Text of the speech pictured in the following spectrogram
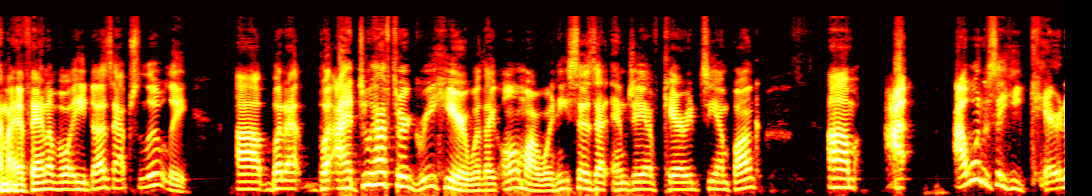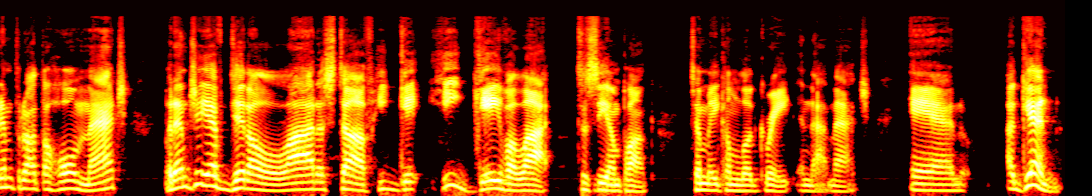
Am I a fan of what he does? Absolutely. Uh, but I, but I do have to agree here with like Omar when he says that MJF carried CM Punk. Um, I I want to say he carried him throughout the whole match, but MJF did a lot of stuff. He gave he gave a lot to CM Punk to make him look great in that match. And again,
